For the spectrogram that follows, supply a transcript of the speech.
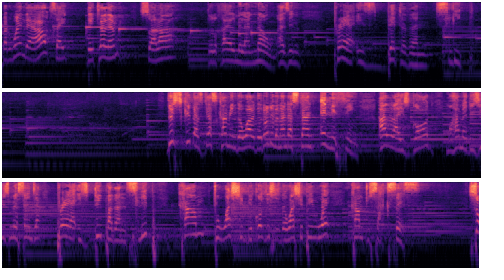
But when they are outside, they tell them Salah tulkhayl milan as in prayer is better than sleep. This kid has just come in the world. They don't even understand anything. Allah is God. Muhammad is his messenger. Prayer is deeper than sleep. Come to worship because this is the worshiping way. Come to success. So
